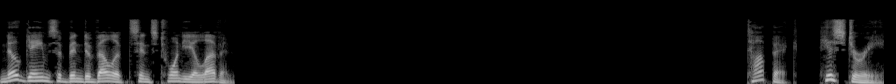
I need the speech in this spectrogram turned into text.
No games have been developed since 2011. History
